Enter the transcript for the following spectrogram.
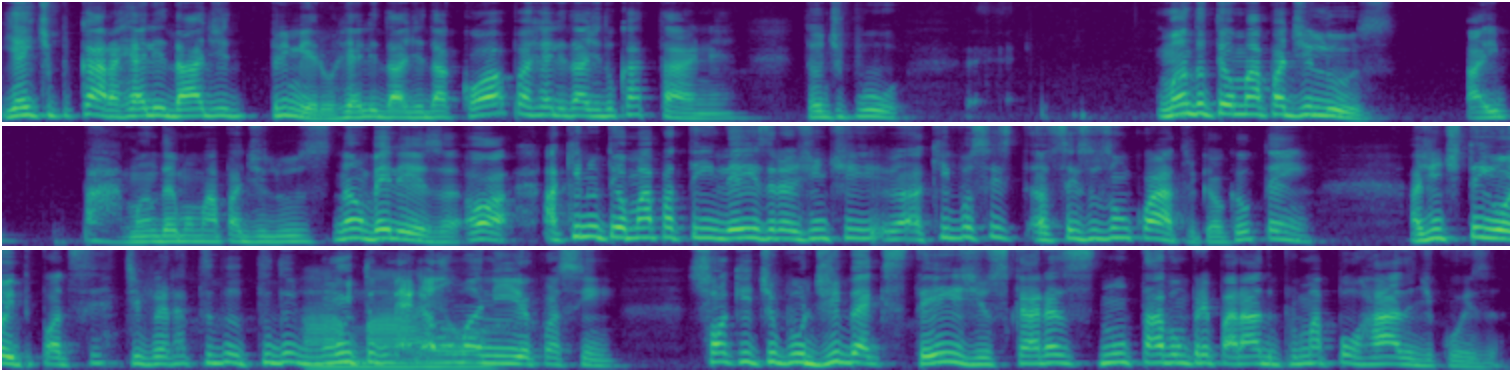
E aí, tipo, cara, realidade. Primeiro, realidade da Copa, realidade do Catar, né? Então, tipo, manda o teu mapa de luz. Aí, pá, mandamos o mapa de luz. Não, beleza. Ó, aqui no teu mapa tem laser, a gente. Aqui vocês, vocês usam quatro, que é o que eu tenho. A gente tem oito, pode ser. Era tudo, tudo Ah, muito mano. megalomaníaco, assim. Só que, tipo, de backstage, os caras não estavam preparados pra uma porrada de coisa.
